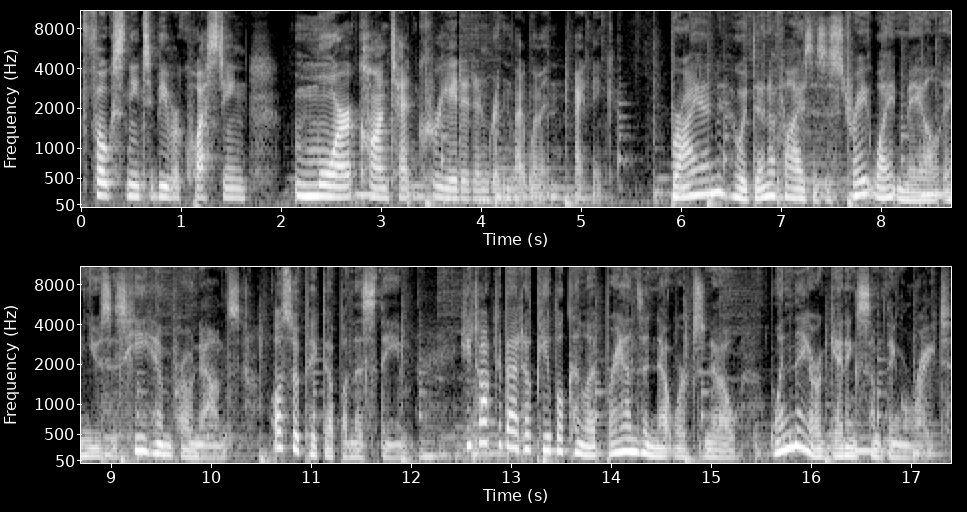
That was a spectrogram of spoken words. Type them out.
folks need to be requesting more content created and written by women, I think. Brian, who identifies as a straight white male and uses he, him pronouns, also picked up on this theme. He talked about how people can let brands and networks know when they are getting something right.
